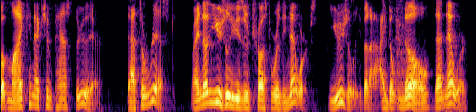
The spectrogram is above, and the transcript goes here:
But my connection passed through there. That's a risk. Right? Now usually these are trustworthy networks, usually, but I don't know that network.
